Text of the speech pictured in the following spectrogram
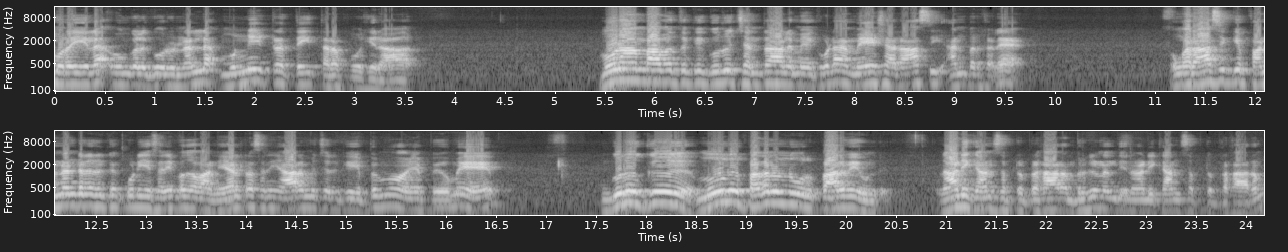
முறையில் உங்களுக்கு ஒரு நல்ல முன்னேற்றத்தை தரப்போகிறார். மூணாம் பாவத்துக்கு குரு சென்றாலுமே கூட மேஷ ராசி அன்பர்களே உங்கள் ராசிக்கு பன்னெண்டில் இருக்கக்கூடிய சனி பகவான் ஏழரை சனி ஆரம்பிச்சிருக்கு எப்பவுமே எப்பயுமே குருவுக்கு மூணு பதினொன்று ஒரு பார்வை உண்டு. நாடி கான்செப்ட் பிரகாரம் பிருகுநந்தி நாடி கான்செப்ட் பிரகாரம்.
